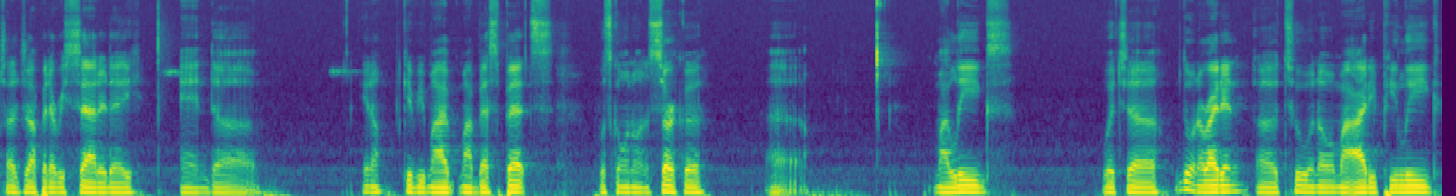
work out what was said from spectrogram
Try to drop it every Saturday, and uh, you know, give you my my best bets. What's going on in Circa, uh, my leagues, which uh, I'm doing it right in uh, two and zero in my IDP league.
